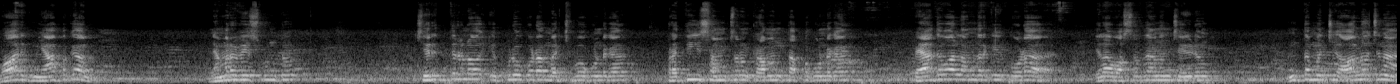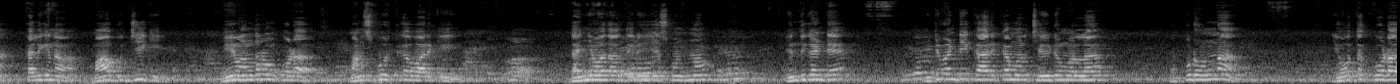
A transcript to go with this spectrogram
వారి జ్ఞాపకాలు నెమర వేసుకుంటూ చరిత్రలో ఎప్పుడూ కూడా మర్చిపోకుండా ప్రతి సంవత్సరం క్రమం తప్పకుండా పేదవాళ్ళందరికీ కూడా ఇలా వస్త్రదానం చేయడం ఇంత మంచి ఆలోచన కలిగిన మా బుజ్జికి మేమందరం కూడా మనస్ఫూర్తిగా వారికి ధన్యవాదాలు తెలియజేసుకుంటున్నాం. ఎందుకంటే ఇటువంటి కార్యక్రమాలు చేయడం వల్ల ఇప్పుడు ఉన్న యువతకు కూడా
